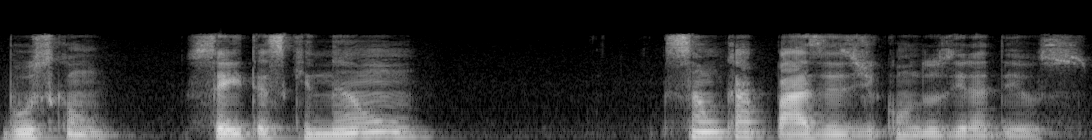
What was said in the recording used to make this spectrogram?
buscam seitas que não são capazes de conduzir a Deus.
